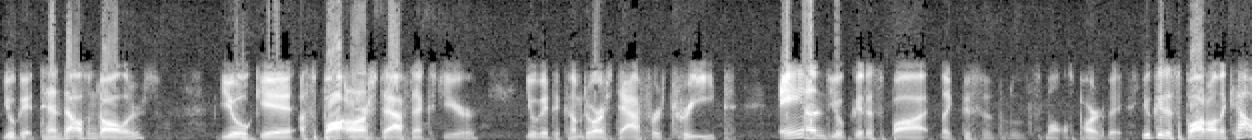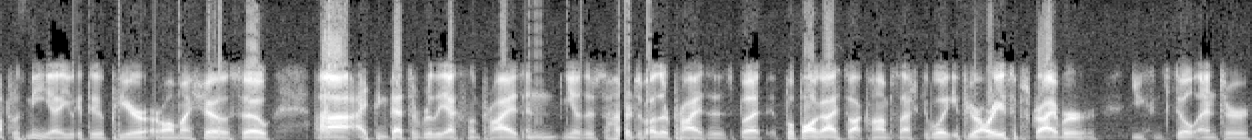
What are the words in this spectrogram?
you'll get $10,000. You'll get a spot on our staff next year. You'll get to come to our staff retreat, and you'll get a spot. Like this is the smallest part of it. You'll get a spot on the couch with me. Uh, You get to appear on my show. So uh, I think that's a really excellent prize. And you know, there's hundreds of other prizes. But footballguys.com/slash giveaway. If you're already a subscriber, you can still enter.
